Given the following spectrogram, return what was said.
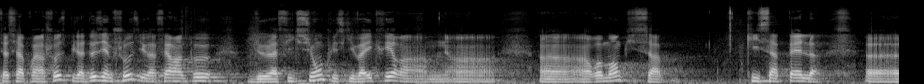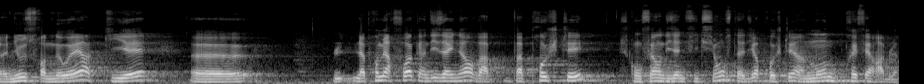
Ça, c'est la première chose. Puis la deuxième chose, il va faire un peu de la fiction, puisqu'il va écrire un, un, roman qui s'appelle News from Nowhere, qui est la première fois qu'un designer va, projeter ce qu'on fait en design fiction, c'est-à-dire projeter un monde préférable.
